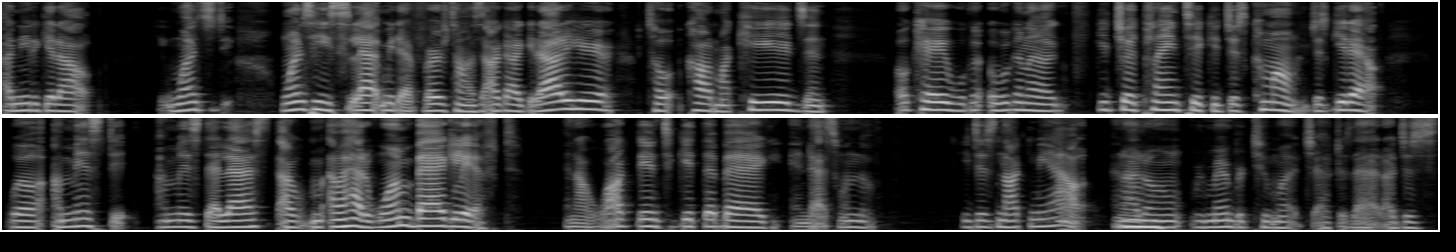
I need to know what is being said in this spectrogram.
I need to get out. Once once he slapped me that first time, I said I gotta get out of here. To, called my kids and okay, we're we're gonna get you a plane ticket. Just come on, just get out. Well, I missed it. I missed that last. I, I had one bag left, and I walked in to get that bag, and that's when the he just knocked me out. And I Mm. don't remember too much after that. I just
